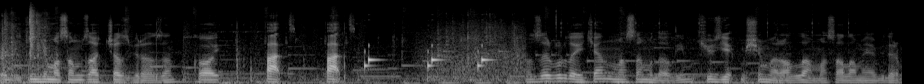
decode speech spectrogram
Böyle ikinci masamızı açacağız birazdan. Koy. Pat. Pat. Hazır buradayken masamı da alayım. 270'im var Allah masa alamayabilirim.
